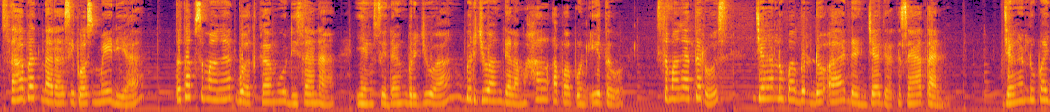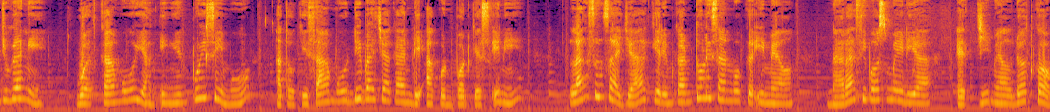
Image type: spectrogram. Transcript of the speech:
sahabat narasi pos media, tetap semangat buat kamu di sana yang sedang berjuang, berjuang dalam hal apa pun itu. Semangat terus, jangan lupa berdoa dan jaga kesehatan. Jangan lupa juga nih, buat kamu yang ingin puisimu atau kisahmu dibacakan di akun podcast ini, langsung saja kirimkan tulisanmu ke email narasiposmedia@gmail.com.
